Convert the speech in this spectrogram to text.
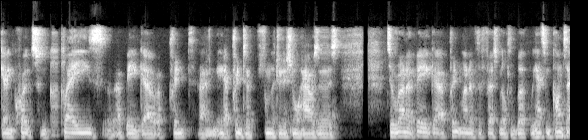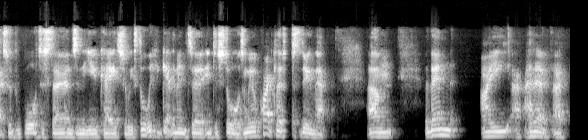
getting quotes from Clays, a big uh, print know, printer from the traditional houses to run a big uh, print run of the first Milton book. We had some contacts with Waterstones in the UK, so we thought we could get them into into stores, and we were quite close to doing that. Um, but then I, I had a, a,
